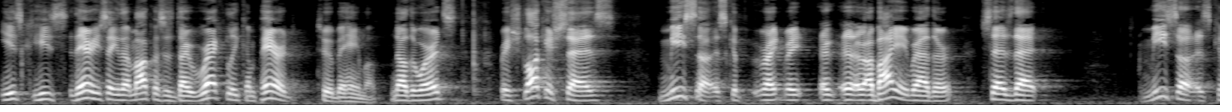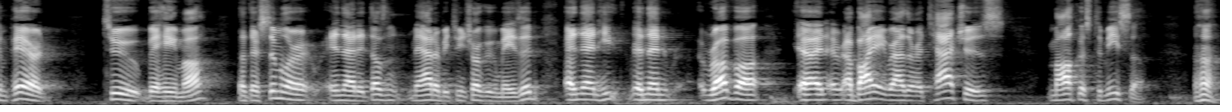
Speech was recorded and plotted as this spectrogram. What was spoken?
he's he's there. He's saying that Malchus is directly compared to a behema. In other words, Rish Lakish says Misa is right. right uh, Abaye rather says that Misa is compared to behema. That they're similar in that it doesn't matter between Shogeg and Mazid. And then he and then Rava uh, and Abaye rather attaches Malchus to Misa. Uh-huh.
